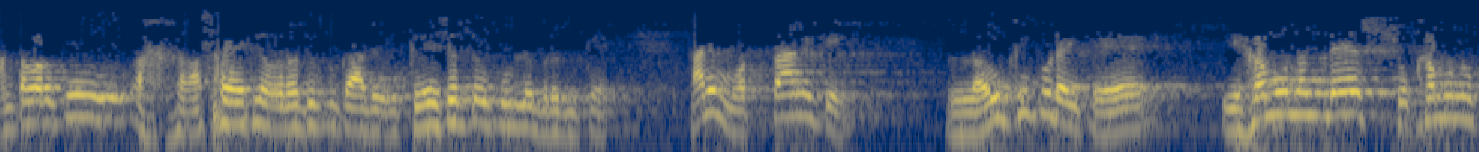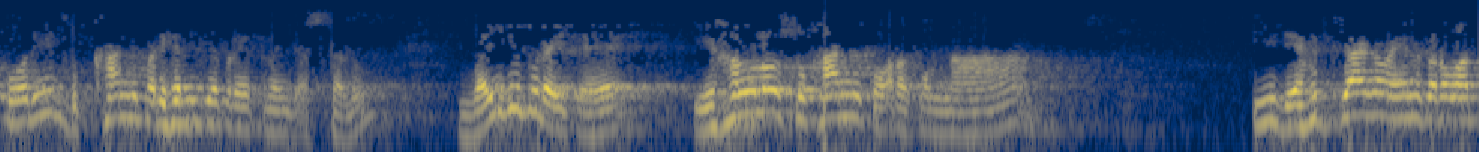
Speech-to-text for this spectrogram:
అంతవరకు అసలైన బ్రతుకు కాదు క్లేశంతో కూడిన బ్రతుకే. కానీ మొత్తానికి లౌకికుడైతే ఇహమునందే సుఖమును కోరి దుఃఖాన్ని పరిహరించే ప్రయత్నం చేస్తాడు. వైదికుడైతే ఇహంలో సుఖాన్ని కోరకున్నా ఈ దేహత్యాగం అయిన తర్వాత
